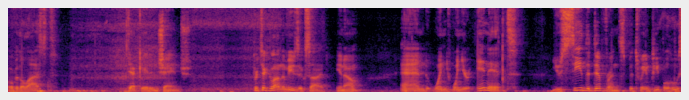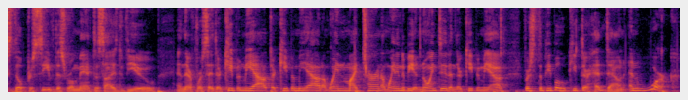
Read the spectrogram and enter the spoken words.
over the last decade and change, particularly on the music side, you know. And when when you're in it, you see the difference between people who still perceive this romanticized view and therefore say they're keeping me out, they're keeping me out, I'm waiting my turn, I'm waiting to be anointed, and they're keeping me out, versus the people who keep their head down and work.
